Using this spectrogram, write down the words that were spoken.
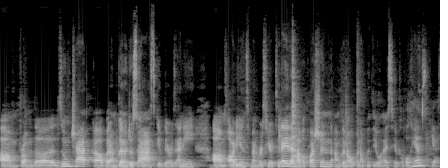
um, from the Zoom chat, uh, but I'm gonna just ask if there's any um, audience members here today that have a question. I'm gonna open up with you. I see a couple hands. Yes.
